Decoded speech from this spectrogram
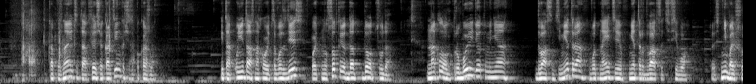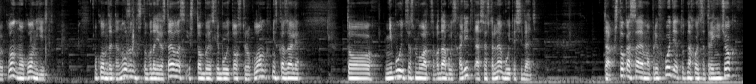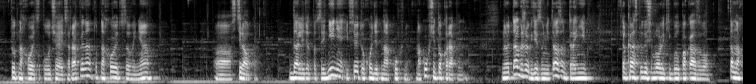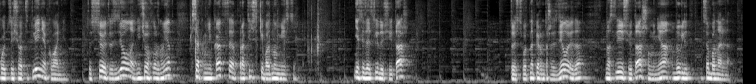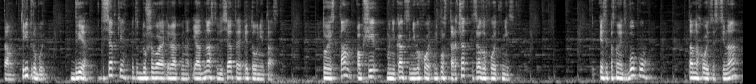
Как вы знаете, так, следующая картинка, сейчас я покажу. Итак, унитаз находится вот здесь, поэтому сотка идет до, до отсюда. Наклон трубы идет у меня 2 сантиметра, вот на эти метр двадцать всего. То есть небольшой уклон, но уклон есть. Уклон обязательно нужен, чтобы вода не заставилась, и чтобы, если будет острый уклон, как мне сказали, то не будет все смываться, вода будет сходить, а все остальное будет оседать. Так, что касаемо при входе, тут находится тройничок, тут находится, получается, раковина, тут находится у меня э, стиралка. Далее идет подсоединение, и все это уходит на кухню. На кухне только раковина. Ну и также, где за унитазом тройник, как раз в предыдущем ролике был показывал, там находится еще ответвление к ванне. То есть все это сделано, ничего сложного нет. Вся коммуникация практически в одном месте. Если взять следующий этаж, то есть вот на первом этаже сделали, да, на следующий этаж у меня выглядит все банально. Там три трубы, две десятки, это душевая и раковина, и одна 110 это унитаз. То есть там вообще коммуникации не выходят, не просто торчат и сразу ходят вниз. Если посмотреть сбоку, там находится стена,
